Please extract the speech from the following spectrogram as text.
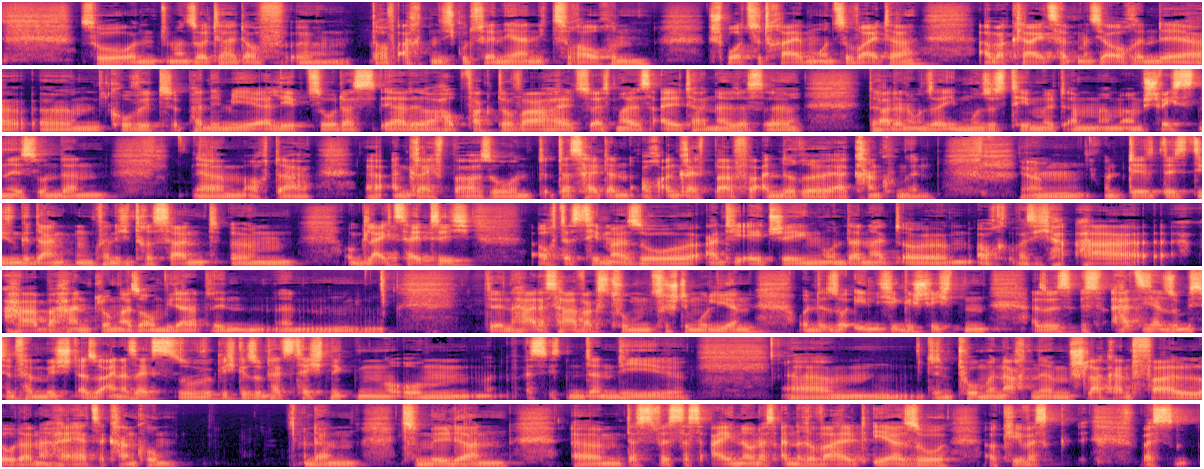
So, und man sollte halt auf, äh, darauf achten, sich gut zu ernähren, nicht zu rauchen, Sport zu treiben und so weiter. Aber klar, jetzt hat man es ja auch in der ähm, Covid-Pandemie erlebt, so dass ja der Hauptfaktor war halt zuerst mal das Alter, ne? Dass äh, da dann unser Immunsystem halt am, am, am schwächsten ist und dann ähm, auch da äh, angreifbar so und das halt dann auch angreifbar für andere Erkrankungen. Ja. Ähm, und des, des, diesen Gedanken fand ich interessant ähm, und gleichzeitig auch das Thema so Anti-Aging und dann halt ähm, auch, was ich Haar, Haarbehandlung, also um wieder den ähm, den Haar, das Haarwachstum zu stimulieren und so ähnliche Geschichten. Also es, es hat sich dann so ein bisschen vermischt. Also einerseits so wirklich Gesundheitstechniken, um was ist denn dann die ähm, Symptome nach einem Schlaganfall oder einer Herzerkrankung dann zu mildern. Ähm, das ist das eine und das andere war halt eher so, okay, was was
